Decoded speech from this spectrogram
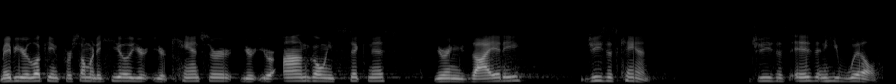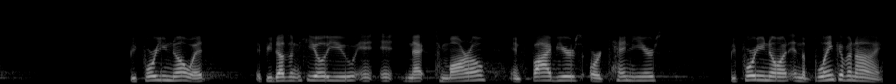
Maybe you're looking for someone to heal your, your cancer, your, your ongoing sickness, your anxiety. Jesus can. Jesus is and he will. Before you know it, if he doesn't heal you in, in, tomorrow, in five years, or ten years, before you know it, in the blink of an eye,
